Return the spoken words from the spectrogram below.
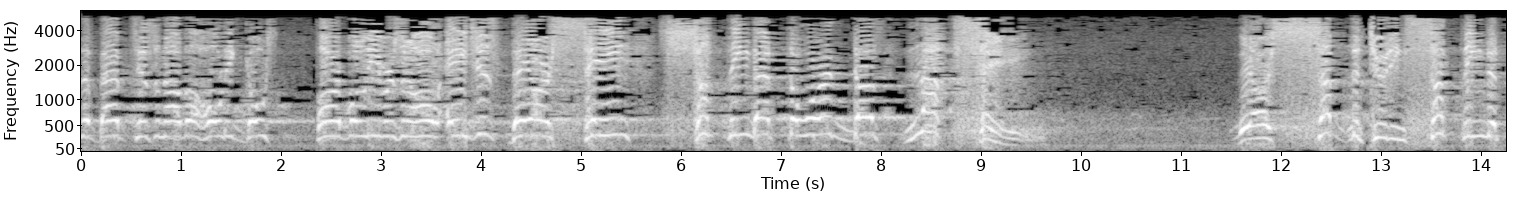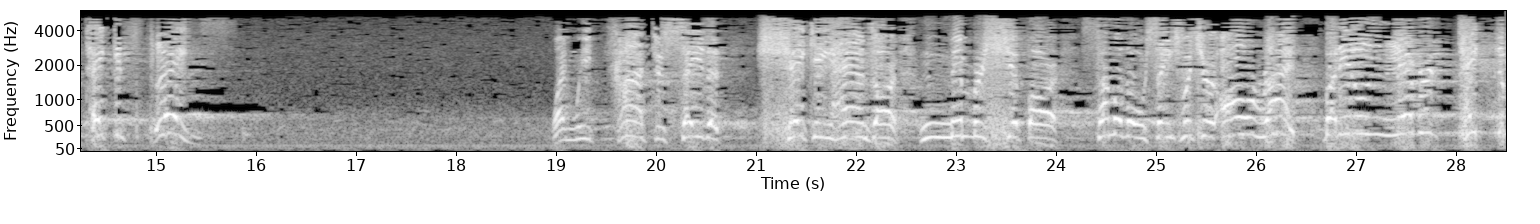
the baptism of the Holy Ghost for believers in all ages, they are saying something that the Word does not say. They are substituting something to take its place. When we try to say that shaking hands or membership or some of those things which are all right, but it'll never take the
